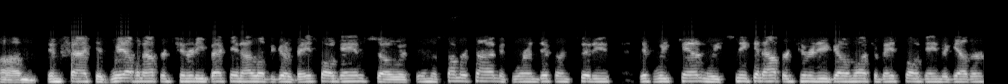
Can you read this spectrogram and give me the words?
Um, in fact, if we have an opportunity, Becky and I love to go to baseball games. So if in the summertime, if we're in different cities, if we can, we sneak an opportunity to go and watch a baseball game together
